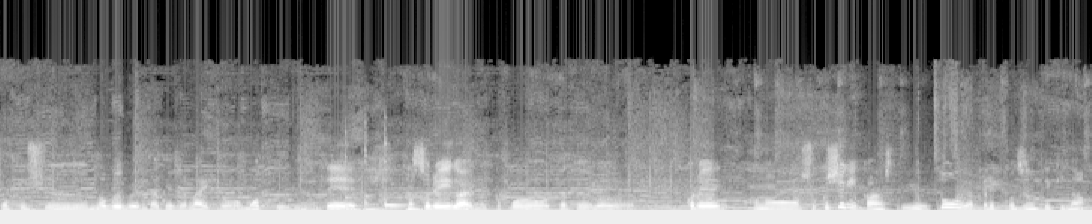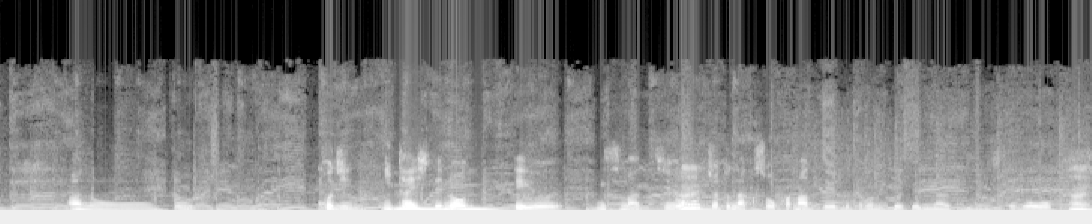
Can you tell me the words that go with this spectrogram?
職種の部分だけじゃないとは思っているので、まあ、それ以外のところ例えばこれこの職種に関して言うとやっぱり個人的な、あのーこう個人に対してのっうんていうミスマッチはいをちょっとなくそうかなっていうところの提供になると思うんですけど、はい。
